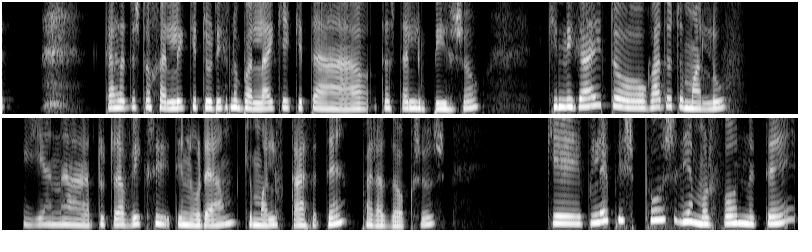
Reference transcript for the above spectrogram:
Κάθεται στο χαλί και του ρίχνω μπαλάκια και τα, τα στέλνει πίσω. Κυνηγάει το γάτο το μαλούφ για να του τραβήξει την ουρά και ο μαλούφ κάθεται, παραδόξως. Και βλέπεις πώς διαμορφώνεται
